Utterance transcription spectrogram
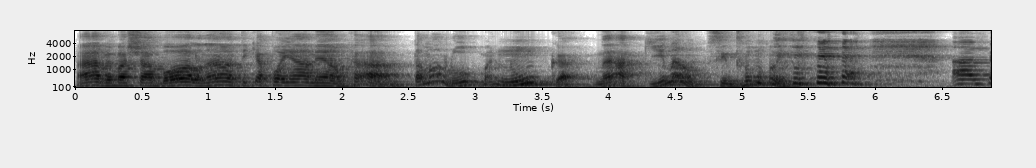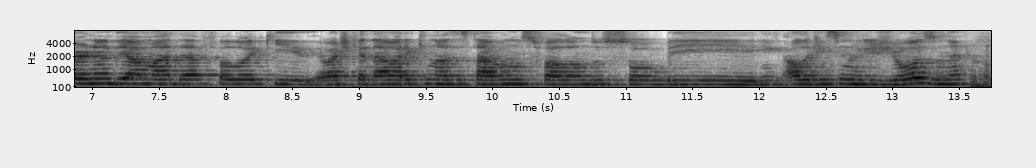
Ah, vai baixar a bola? Não, tem que apanhar mesmo. Cara, tá maluco, mas nunca, né? Aqui não, sinto muito. A Fernanda Yamada falou aqui, eu acho que é da hora que nós estávamos falando sobre aula de ensino religioso, né? Uhum.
